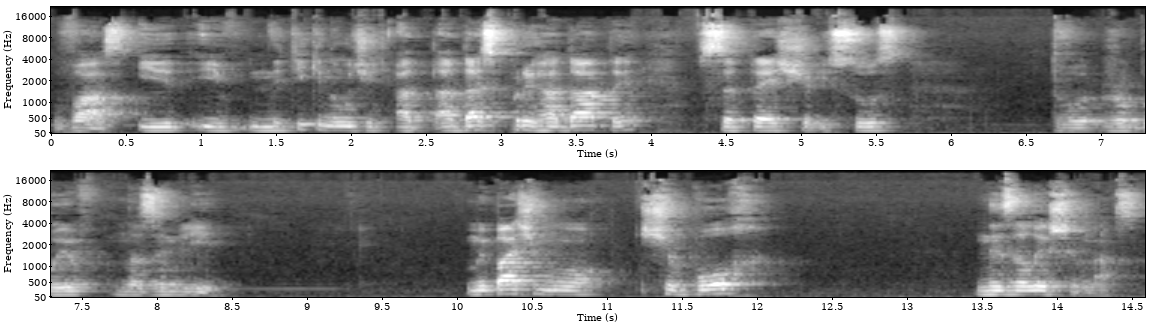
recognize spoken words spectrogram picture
вас, і, і не тільки научить, а, а дасть пригадати все те, що Ісус робив на землі. Ми бачимо, що Бог не залишив нас.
